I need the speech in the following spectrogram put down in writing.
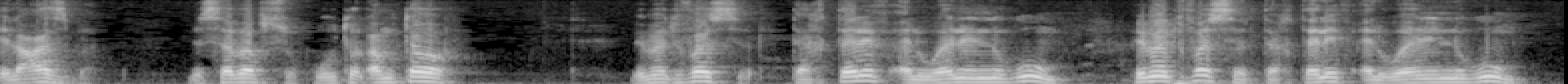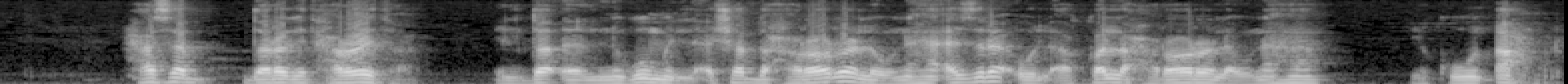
العذبة بسبب سقوط الأمطار. بما تفسر تختلف ألوان النجوم. بما تفسر تختلف ألوان النجوم حسب درجة حرارتها. النجوم اللي أشد حرارة لونها أزرق والأقل حرارة لونها يكون أحمر.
